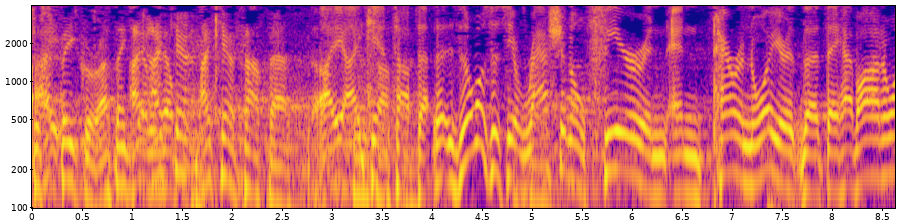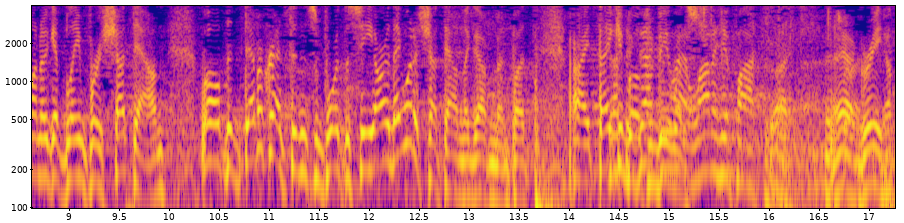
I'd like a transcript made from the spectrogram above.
to I- Speaker. I think that would I, I help can't. him. I can't top that. I, I can't top that. It's almost this irrational fear and, and paranoia that they have. Oh, I don't want to get blamed for a shutdown. Well, if the Democrats didn't support the CR, they would have shut down the government. But all right, thank That's you both exactly with A lot of hypocrisy. Yeah, agreed. Yep.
